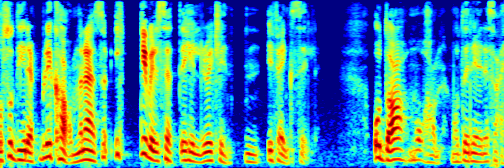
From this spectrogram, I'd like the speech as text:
også de republikanerne som ikke vil sette Hillary Clinton i fengsel. Og da må han moderere seg.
